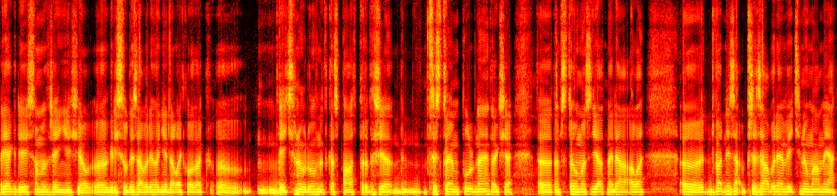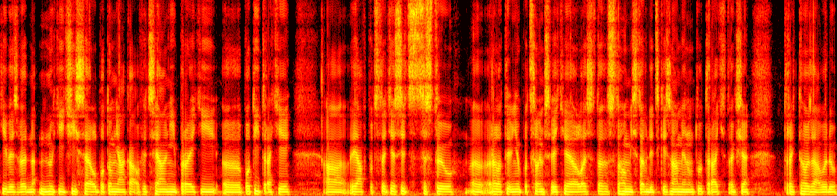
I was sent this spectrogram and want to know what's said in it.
jak kdy samozřejmě, že jo. Eh, když jsou ty závody hodně daleko, tak uh, většinou jdu hnedka spát, protože cestujem půl dne, takže tam se toho moc dělat nedá, ale dva dny před závodem většinou máme nějaký vyzvednutí čísel, potom nějaká oficiální projetí po té trati, a já v podstatě si cestuju relativně po celém světě, ale z toho místa vždycky znám jenom tu trať, takže trať toho závodu,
